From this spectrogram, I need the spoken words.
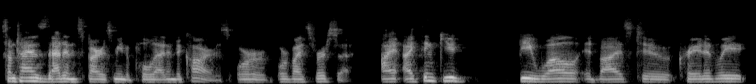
sometimes that inspires me to pull that into cars or or vice versa. I, I think you'd be well advised to creatively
